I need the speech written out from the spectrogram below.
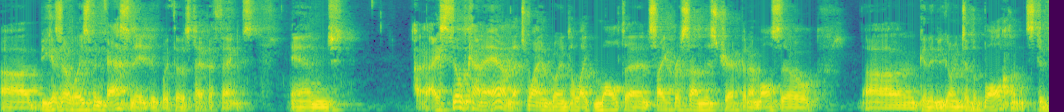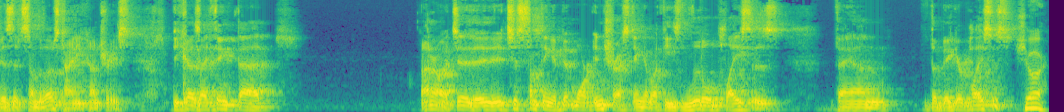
uh, because I've always been fascinated with those type of things. And I, I still kind of am. That's why I'm going to like Malta and Cyprus on this trip. And I'm also, uh, going to be going to the Balkans to visit some of those tiny countries because I think that I don't know. It's, it's just something a bit more interesting about these little places than the bigger places. Sure.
